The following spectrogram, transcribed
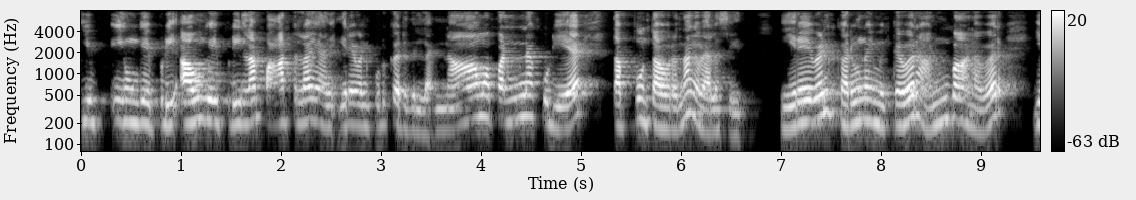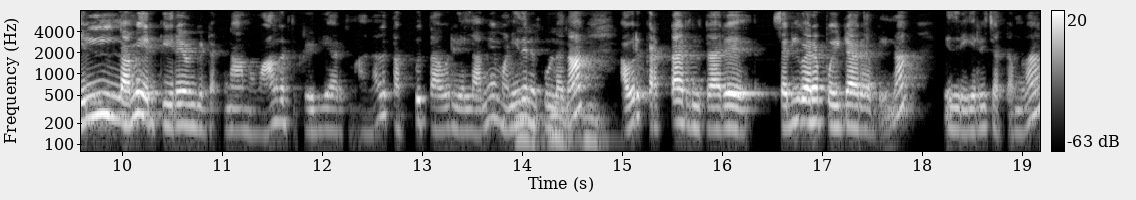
இப்- இவங்க இப்படி அவங்க இப்படிலாம் பார்த்துலாம் யா- இறைவன் கொடுக்கறது இல்லை நாம பண்ணக்கூடிய தப்பும் தவறும் தான் அங்க வேலை செய்யுது. இறைவன் கருணை மிக்கவர் அன்பானவர் எல்லாமே இருக்கு இறைவன் கிட்ட நாம வாங்குறதுக்கு ரெடியா இருக்கணும். அதனால தப்பு தவறு எல்லாமே மனிதனுக்குள்ளதான். அவர் கரெக்டா இருந்துட்டாரு. சரி வர போயிட்டாரு அப்படின்னா இது இறை சட்டம்லாம்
